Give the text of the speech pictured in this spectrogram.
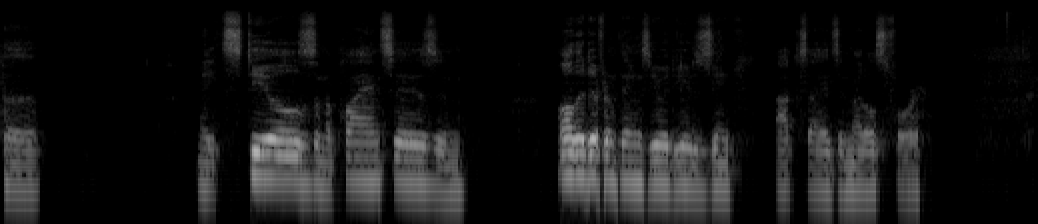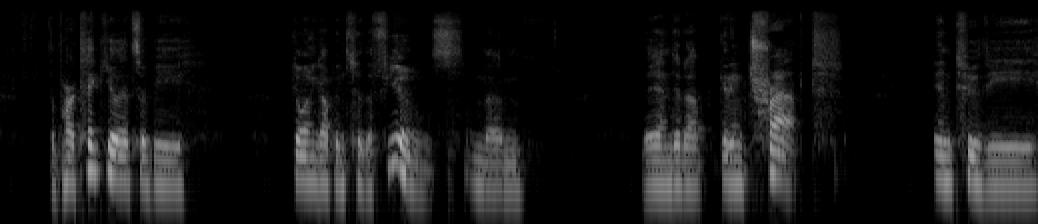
to make steels and appliances and all the different things you would use zinc oxides and metals for the particulates would be going up into the fumes and then they ended up getting trapped into the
